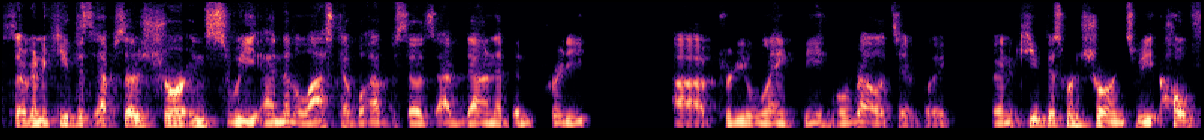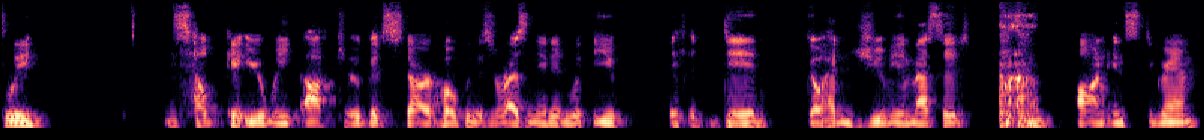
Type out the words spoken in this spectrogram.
So I'm going to keep this episode short and sweet. I know the last couple episodes I've done have been pretty, uh, pretty lengthy or relatively. I'm going to keep this one short and sweet. Hopefully, this helped get your week off to a good start. Hopefully, this resonated with you. If it did, go ahead and shoot me a message on Instagram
